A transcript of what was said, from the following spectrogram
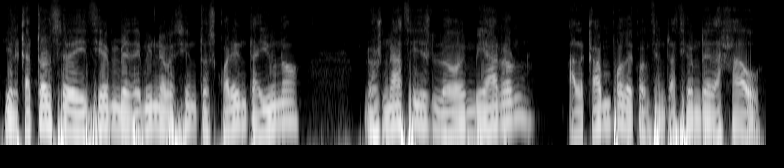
y el 14 de diciembre de 1941 los nazis lo enviaron al campo de concentración de Dachau,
